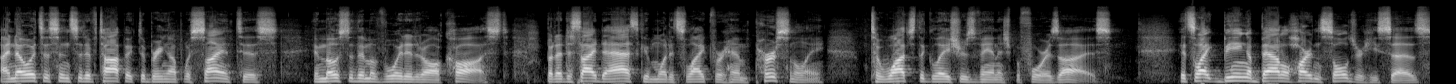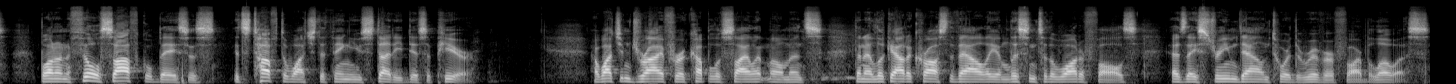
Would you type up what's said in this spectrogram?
I know it's a sensitive topic to bring up with scientists, and most of them avoid it at all cost. But I decide to ask him what it's like for him personally to watch the glaciers vanish before his eyes. It's like being a battle hardened soldier, he says, but on a philosophical basis, it's tough to watch the thing you study disappear. I watch him drive for a couple of silent moments, then I look out across the valley and listen to the waterfalls as they stream down toward the river far below us.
